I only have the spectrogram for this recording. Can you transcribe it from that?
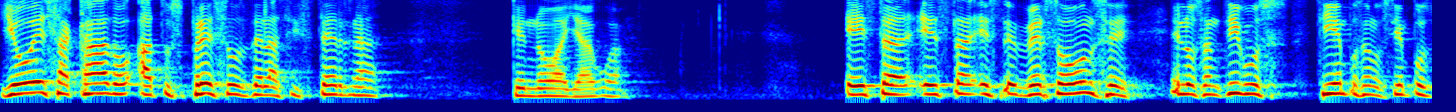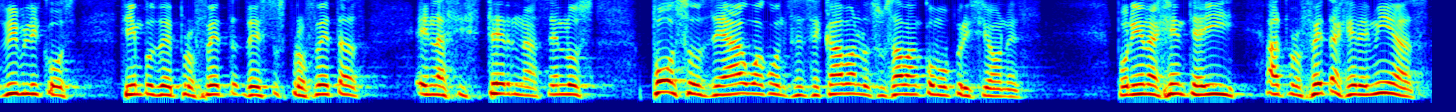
Yo he sacado a tus presos de la cisterna que no hay agua. Esta, esta, este verso 11 en los antiguos tiempos, en los tiempos bíblicos, tiempos de, profeta, de estos profetas, en las cisternas, en los pozos de agua, cuando se secaban, los usaban como prisiones. Ponían a gente ahí. Al profeta Jeremías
